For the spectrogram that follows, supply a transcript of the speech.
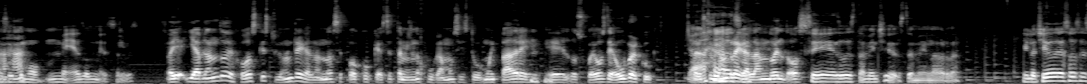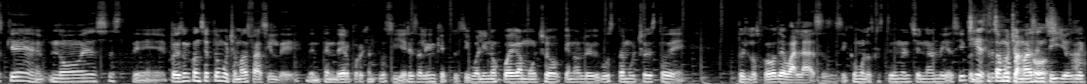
Hace como un mes, dos meses, algo así. Oye, y hablando de juegos que estuvieron regalando hace poco, que este también lo jugamos y estuvo muy padre, eh, los juegos de Overcooked. Pero estuvieron regalando el 2. Sí, esos están bien chidos también, la verdad. Y lo chido de esos es que no es este. Pues es un concepto mucho más fácil de, de entender. Por ejemplo, si eres alguien que pues igual y no juega mucho, que no le gusta mucho esto de pues los juegos de balazos, así como los que estoy mencionando y así, pues este está mucho más sencillo, de,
